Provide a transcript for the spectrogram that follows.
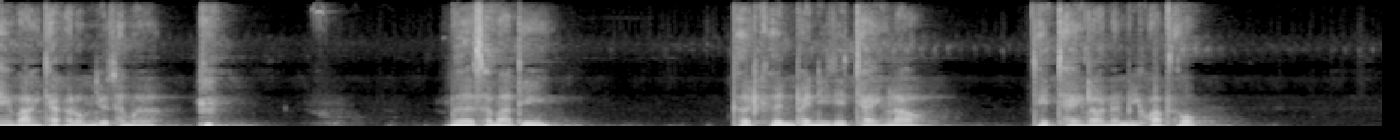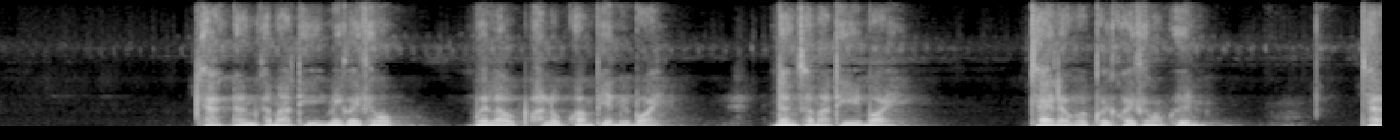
ให้ว่างจากอารมณ์อยู่เสมอ เมื่อสมาธิเกิดขึ้นภายในจิตใจของเรา จิตใจของเรานั้นมีความสงบ จากนั่งสมาธิไม่ค่อยสงบ เมื่อเราพารบความเพียรบ่อยๆนั่งสมาธิบ่อย ใจเราก็ค่อยๆสงบขึ้น จาก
